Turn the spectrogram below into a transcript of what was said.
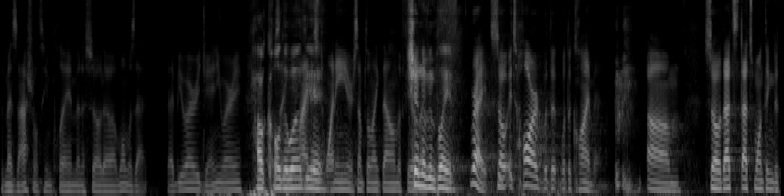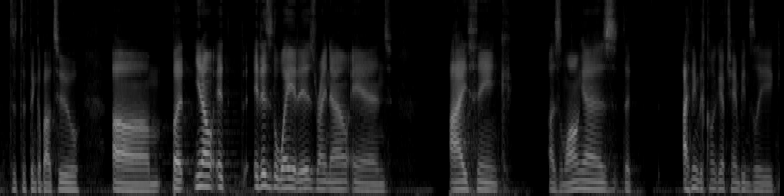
the men's national team play in Minnesota. When was that? February, January. How cold it was, like minus yeah. twenty or something like that on the field. Shouldn't Like, have been played. Right. So it's hard with the with the climate. um, so that's that's one thing to, to, to think about too. Um, but you know, it it is the way it is right now, and I think as long as the I think the CONCACAF Champions League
